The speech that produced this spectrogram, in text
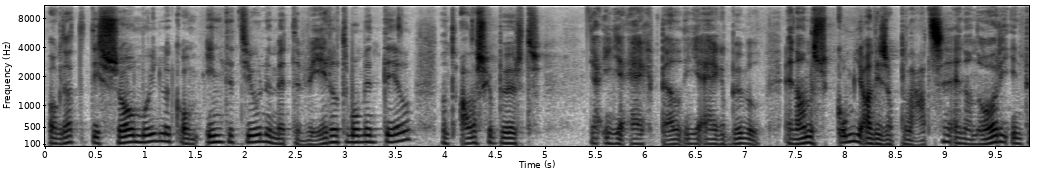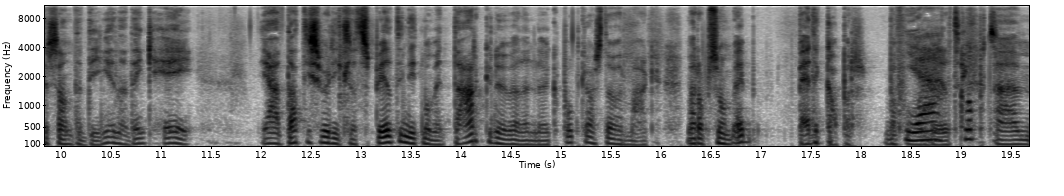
Ook dat, het is zo moeilijk om in te tunen met de wereld momenteel, want alles gebeurt ja, in je eigen bel, in je eigen bubbel. En anders kom je al eens op plaatsen en dan hoor je interessante dingen en dan denk je, hé, hey, ja, dat is wel iets dat speelt in dit moment. Daar kunnen we wel een leuke podcast over maken. Maar op zo'n, eh, bij de kapper bijvoorbeeld. Ja, klopt. Ehm,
